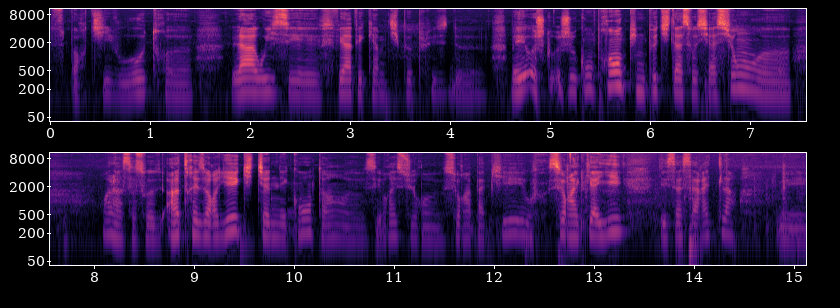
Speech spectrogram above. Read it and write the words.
sportives ou autres. Euh, là, oui, c'est fait avec un petit peu plus de. Mais je, comprends qu'une petite association, euh, voilà, ça soit un trésorier qui tienne les comptes, hein, c'est vrai, sur, sur un papier ou sur un cahier, et ça s'arrête là. Mais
